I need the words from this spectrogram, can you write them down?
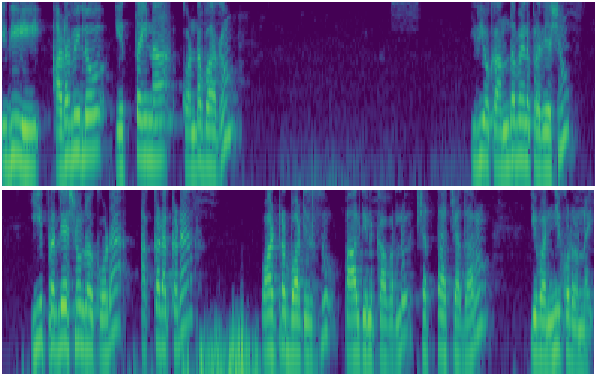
ఇది అడవిలో ఎత్తైన కొండ భాగం. ఇది ఒక అందమైన ప్రదేశం. ఈ ప్రదేశంలో కూడా అక్కడక్కడ వాటర్ బాటిల్స్ పాలిథిన్ కవర్లు చెత్తా చెదారం ఇవన్నీ కూడా ఉన్నాయి.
